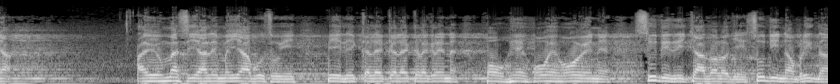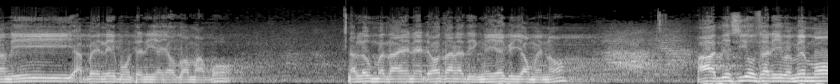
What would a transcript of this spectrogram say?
ရ အာယုံမက်စရာလည်းမရဘူးဆိုရင်ပြေလေကလဲကလဲကလဲကလဲနဲ့ဟောဟဲဟောဟဲဟောဟဲနဲ့သုတိတိကြာသွားလို့ချင်းသုတိနောက်ပရိသန်လေးအပယ်လေးပုံတဏှာရောက်သွားမှာပေါ့နှလုံးမသားရနဲ့ဒေါသနဲ့ဒီငရဲပြေရောက်မယ်နော်ဟာပစ္စည်းဥစ္စာတွေပဲမဲမော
